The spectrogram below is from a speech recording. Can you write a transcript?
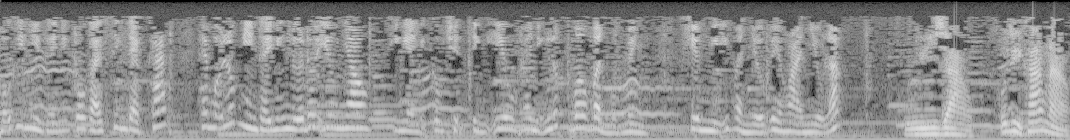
Mỗi khi nhìn thấy những cô gái xinh đẹp khác, hay mỗi lúc nhìn thấy những lứa đôi yêu nhau, khi nghe những câu chuyện tình yêu hay những lúc vơ vẩn một mình, khiêm nghĩ và nhớ về Hoài nhiều lắm. Ui dào, có gì khác nào?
